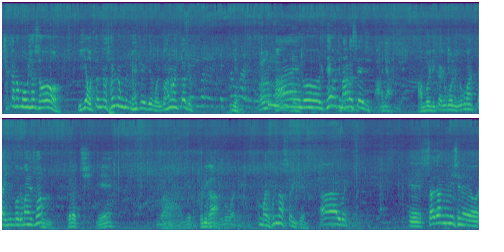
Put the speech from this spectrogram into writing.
잠깐 한번 오셔서 이게 어떤가 설명도 좀 해줘야 되고 이거 하나만 따줘. 이거를 이렇게 태워가지고 아이고 태우지 말았어야지. 아니야 안 보이니까 요거는 요거만 딱 있는 거로만 해서 그렇지. 예. 와 이게 우리가 한마디 혼났어 이제. 아 이번 예, 사장님이시네요.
